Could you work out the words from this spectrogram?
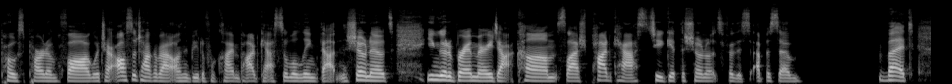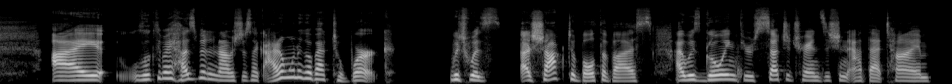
postpartum fog, which I also talk about on the Beautiful Climb podcast. So we'll link that in the show notes. You can go to brandmerry.com slash podcast to get the show notes for this episode. But I looked at my husband and I was just like, I don't want to go back to work, which was a shock to both of us. I was going through such a transition at that time.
